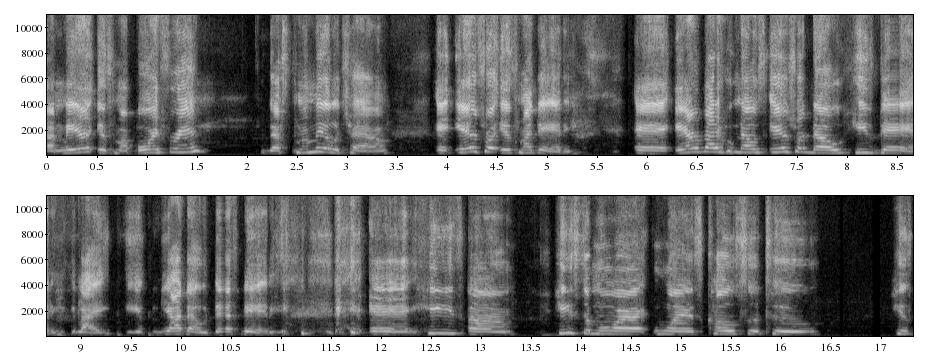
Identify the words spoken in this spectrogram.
Amir is my boyfriend. That's my middle child. And Israel is my daddy. And everybody who knows Israel know he's daddy. Like y'all know that's daddy. and he's um he's the more one's closer to his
